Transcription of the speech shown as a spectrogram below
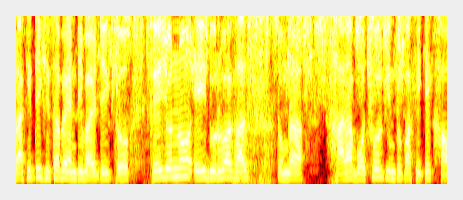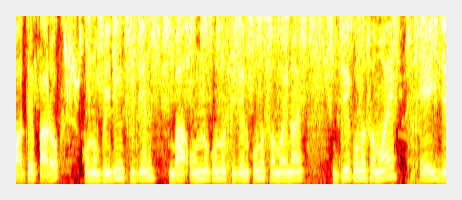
প্রাকৃতিক হিসাবে অ্যান্টিবায়োটিক তো সেই জন্য এই দুর্বা ঘাস তোমরা সারা বছর কিন্তু পাখিকে খাওয়াতে পারো। কোনো ব্রিডিং সিজন বা অন্য কোনো সিজন কোনো সময় নয়, যে কোনো সময় এই যে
